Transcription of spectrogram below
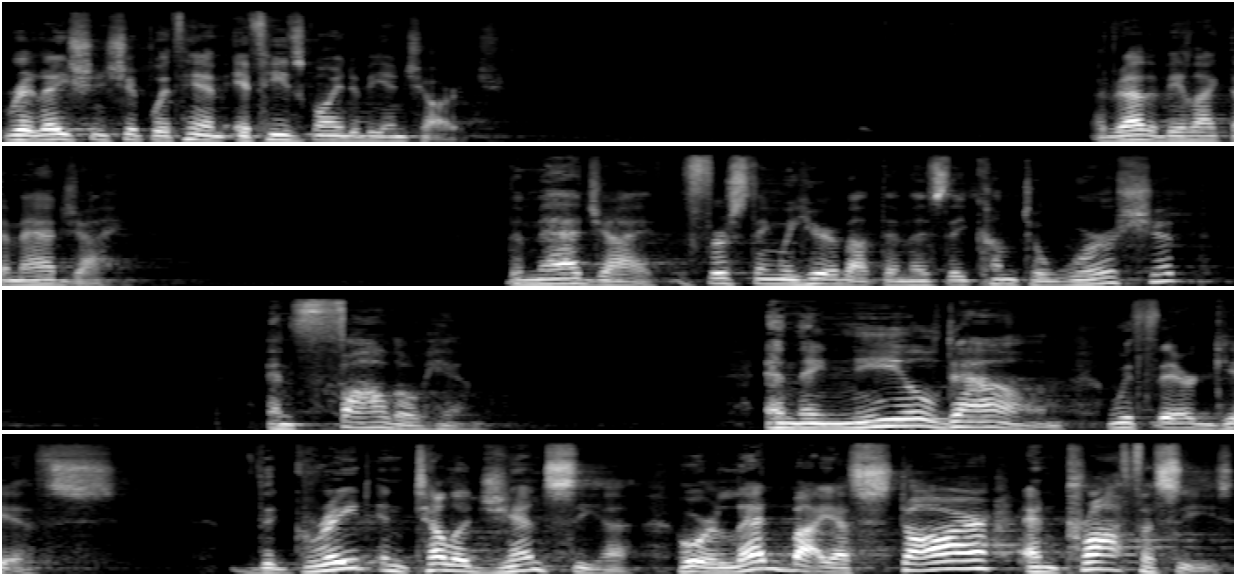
relationship with him if he's going to be in charge. I'd rather be like the Magi. The Magi, the first thing we hear about them is they come to worship and follow him. And they kneel down with their gifts the great intelligentsia who are led by a star and prophecies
